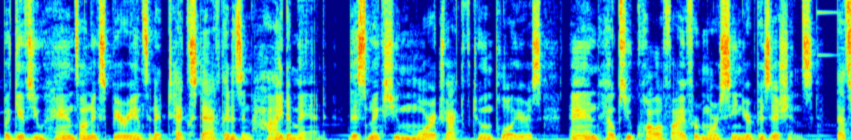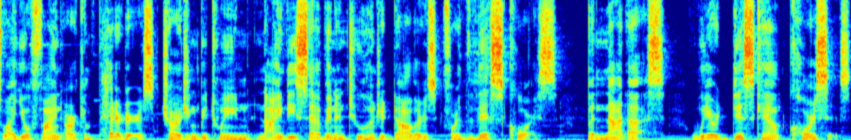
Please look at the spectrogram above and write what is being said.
but gives you hands-on experience in a tech stack that is in high demand. This makes you more attractive to employers and helps you qualify for more senior positions. That's why you'll find our competitors charging between 97 and $200 for this course. But not us. We're discount courses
